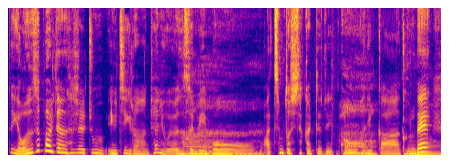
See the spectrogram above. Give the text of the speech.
근데 연습할 때는 사실 좀 일찍 일어나는 편이고 연습이 아. 뭐, 뭐 아침부터 시작할 때도 있고 아, 하니까 근데 그러네요.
